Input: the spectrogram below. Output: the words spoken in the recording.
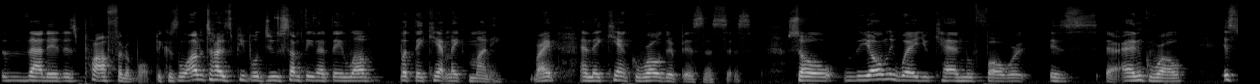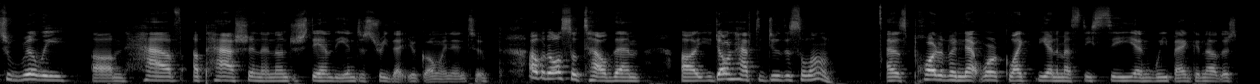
that it is profitable because a lot of times people do something that they love but they can't make money, right? And they can't grow their businesses. So the only way you can move forward is and grow is to really um, have a passion and understand the industry that you're going into. I would also tell them uh, you don't have to do this alone. As part of a network like the NMSDC and WBENC and others,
